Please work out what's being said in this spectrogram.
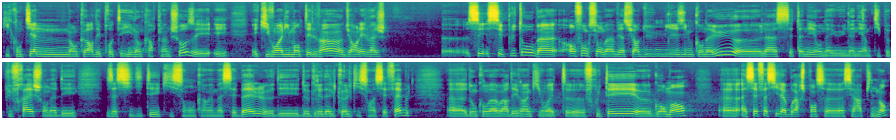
qui contiennent encore des protéines, encore plein de choses, et, et, qui vont alimenter le vin durant l'élevage. Euh, c'est plutôt ben, en fonction, ben, bien sûr, du millésime qu'on a eu. là, cette année, on a eu une année un petit peu plus fraîche. On a des acidités qui sont quand même assez belles, des degrés d'alcool qui sont assez faibles. donc, on va avoir des vins qui vont être fruités, gourmands. Euh, assez facile à boire, je pense, euh, assez rapidement.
